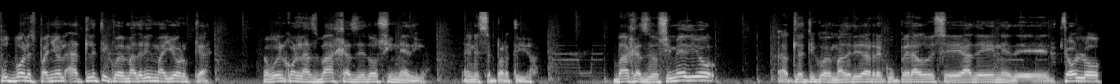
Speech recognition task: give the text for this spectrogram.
Fútbol español, Atlético de Madrid, Mallorca. Me voy con las bajas de dos y medio en ese partido. Bajas de dos y medio. Atlético de Madrid ha recuperado ese ADN del Cholo,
